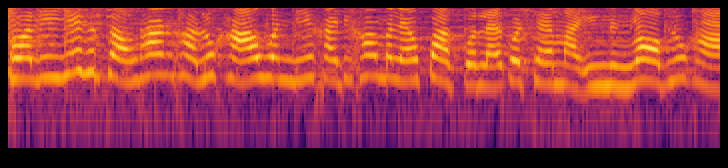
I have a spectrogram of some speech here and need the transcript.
สวัสดี 22 ท่านค่ะ ลูกค้าวันนี้ใครที่เข้ามาแล้วฝากกดไลค์กดแชร์ใหม่อีกหนึ่งรอบลูกค้า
